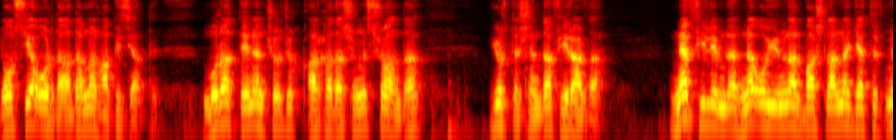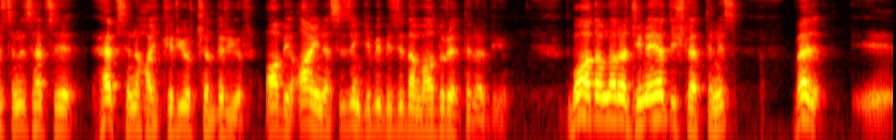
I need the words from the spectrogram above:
Dosya orada adamlar hapis yattı. Murat denen çocuk arkadaşımız şu anda yurt dışında firarda. Ne filmler ne oyunlar başlarına getirtmişsiniz hepsi hepsini haykırıyor çıldırıyor. Abi aynı sizin gibi bizi de mağdur ettiler diyor. Bu adamlara cinayet işlettiniz ve e,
